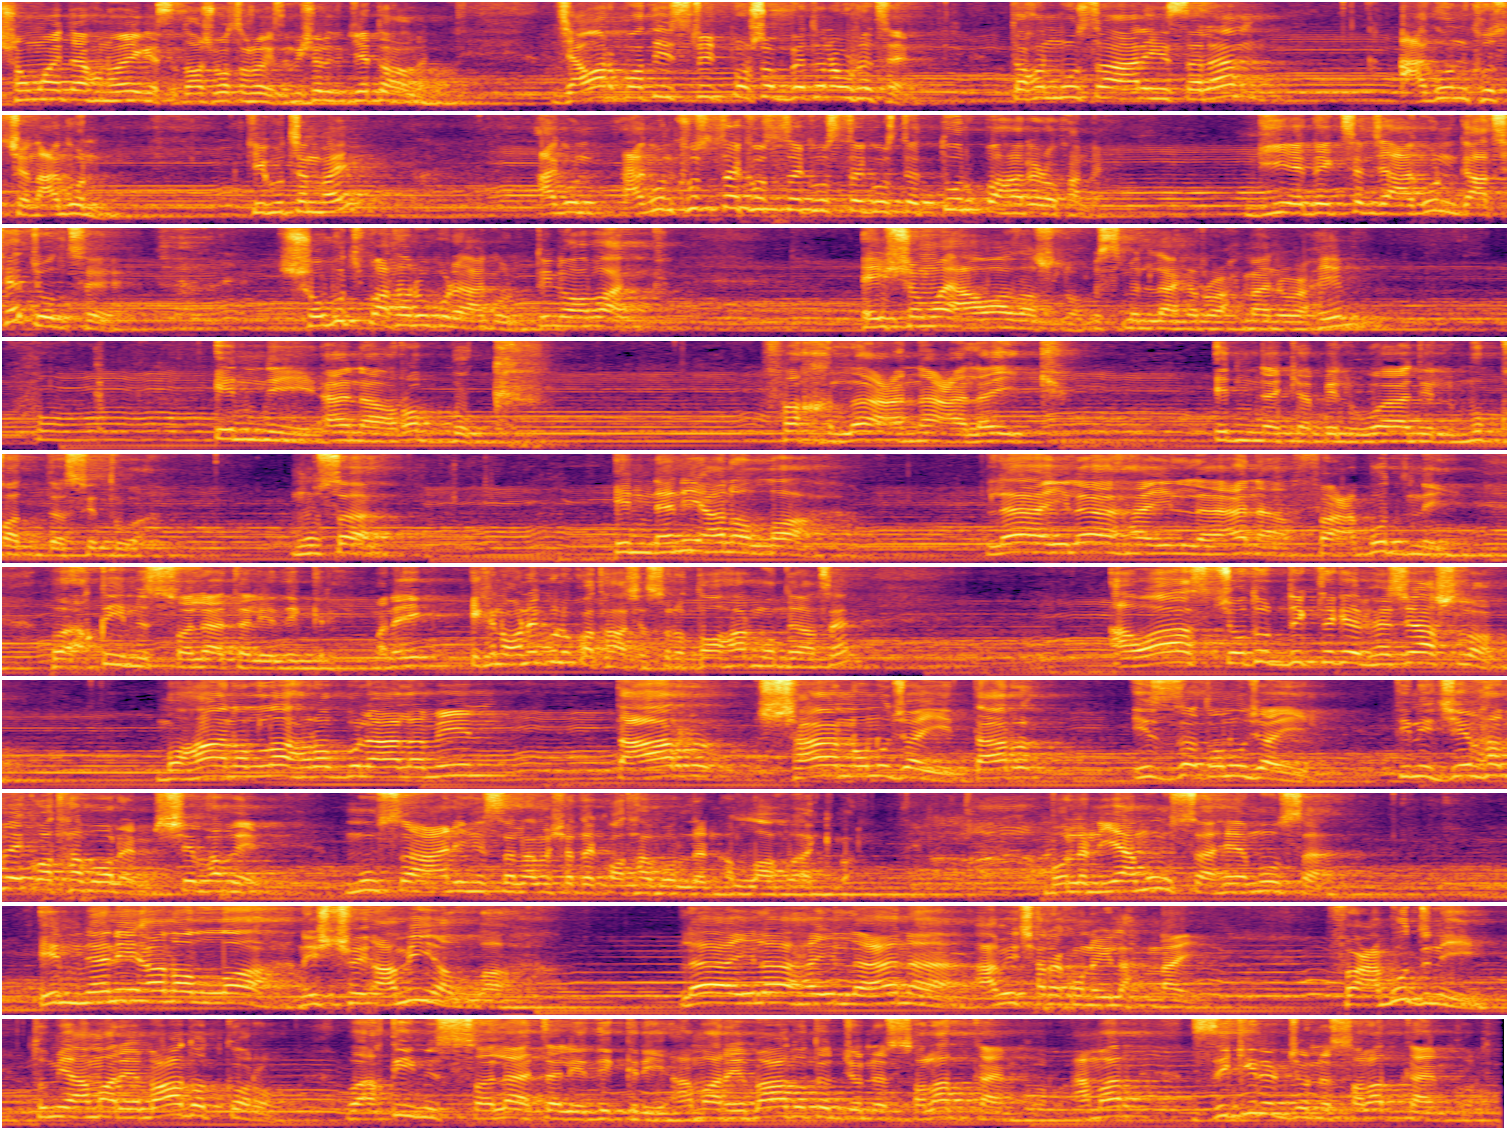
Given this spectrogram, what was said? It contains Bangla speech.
সময়টা এখন হয়ে গেছে, দশ বছর হয়ে গেছে, মিশরে যেতে হবে। যাওয়ার পথে স্ট্রিট প্রসব বেতনে উঠেছে। তখন মুসা আলী ইসালাম আগুন খুঁজছেন, আগুন। কি খুঁজছেন ভাই? আগুন আগুন খুঁজতে খুঁজতে খুঁজতে খুঁজতে তুর পাহাড়ের ওখানে গিয়ে দেখছেন যে আগুন গাছে জ্বলছে। সবুজ পাতার উপরে আগুন, তিনি অবাক। এই সময় আওয়াজ আসলো বিসমিল্লাহ রহমান রহিম। ইন্নি আনা রব্বুক ইন্নাকা বিল ওয়াদিল মুকদ্দাস তুয়া মুসা ইন্নানি আনাল্লাহ লা ইলাহা ইল্লা আনা ফাবুদনি ও আকিম সলাত আলী দিক্রি মানে এখানে অনেকগুলো কথা আছে, সুরা তহার মধ্যে আছে। আওয়াজ চতুর্দিক থেকে ভেসে আসলো। মহান আল্লাহ রব্বুল আলমিন তার শান অনুযায়ী, তার ইজ্জত অনুযায়ী তিনি যেভাবে কথা বলেন, সেভাবে মুসা আলী ইসাল্লামের সাথে কথা বললেন। আল্লাহ আকবর। বললেন, ইয়া মুসা, হে মুসা, ইন্নানি আন আল্লাহ, নিশ্চয়ই আমি আল্লাহ। লা ইলাহা ইল্লা আনা, আমি ছাড়া কোনো ইলাহ নাই। ফাবুদনি, তুমি আমার ইবাদত করো। ওয়াকিম আকিমিস সলাত আলি দিক্রি আমার ইবাদতের জন্য সলাদ কায়েম করো। আমার জিকিরের জন্য সলাদ কায়েম করো।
